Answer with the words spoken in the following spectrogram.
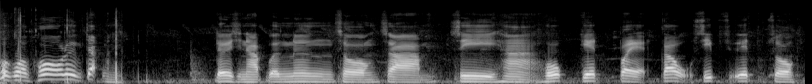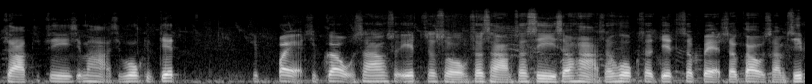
บอกว่าพ่อเลยจักนี่เด้อสินับเบิ่งหนึ่งสองสามสี่ห้าหกเจ็ดแปดเก้าสิบสิบเอ็ดสิบสองสิบสามสิบสี่สิบห้าสิบหกสิบเจ็ดสิบแปดสิบเก้าสาวสิบเอ็ดสิบสองสิบสามสิบสี่สิบห้าสิบหกสิบเจ็ดสิบแปดสิบเก้าสามสิบ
